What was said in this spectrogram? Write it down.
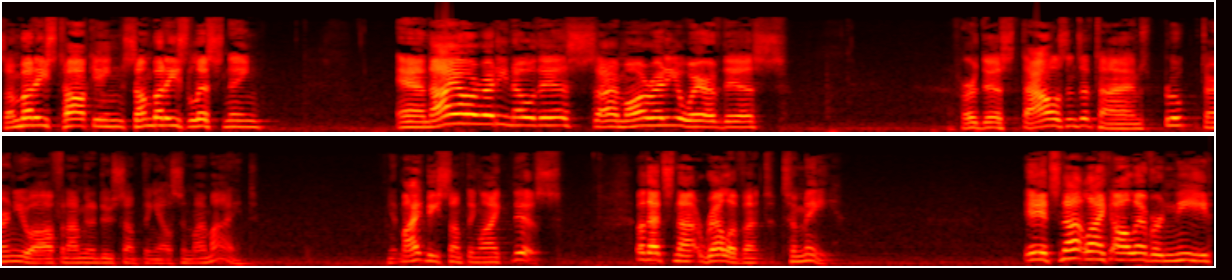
Somebody's talking, somebody's listening, and I already know this, I'm already aware of this. I've heard this thousands of times. Bloop, turn you off, and I'm going to do something else in my mind. It might be something like this. Well, that's not relevant to me. It's not like I'll ever need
